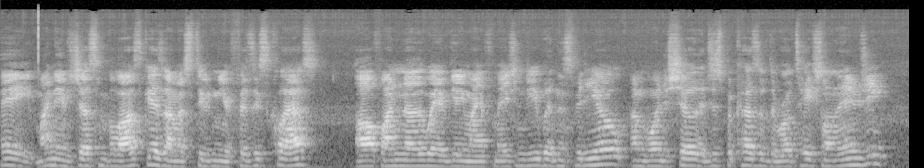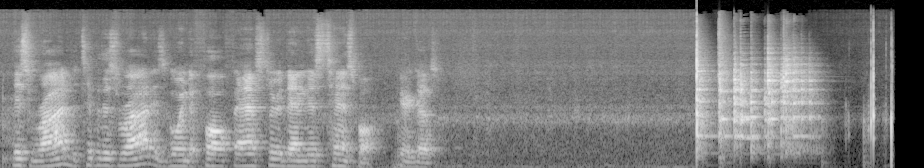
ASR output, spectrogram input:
Hey, my name is Justin Velasquez. I'm a student in your physics class. I'll find another way of getting my information to you, but in this video, I'm going to show that just because of the rotational energy, this rod, the tip of this rod, is going to fall faster than this tennis ball. Here it goes.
